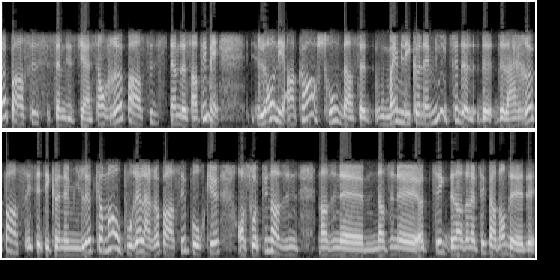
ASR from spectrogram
repenser le système d'éducation, repenser le système de santé, mais là, on est encore, je trouve, dans cette, ou même l'économie, tu sais, de, de, de la repenser, cette économie-là. Comment on pourrait la repenser pour que on soit plus dans une, dans une, dans une optique, dans une optique, pardon, de, de,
